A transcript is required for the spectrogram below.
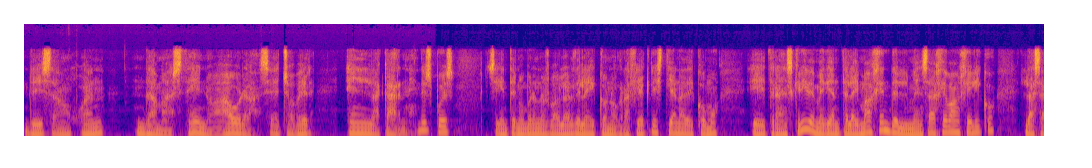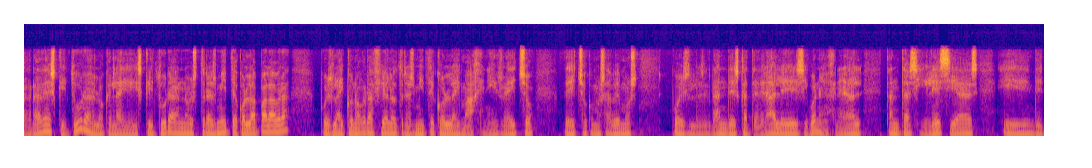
de San Juan Damasceno. Ahora se ha hecho ver en la carne. Después siguiente número nos va a hablar de la iconografía cristiana, de cómo eh, transcribe mediante la imagen del mensaje evangélico la Sagrada Escritura. Lo que la Escritura nos transmite con la palabra, pues la iconografía lo transmite con la imagen. Y de hecho, de hecho como sabemos, pues las grandes catedrales y bueno, en general tantas iglesias eh, de,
